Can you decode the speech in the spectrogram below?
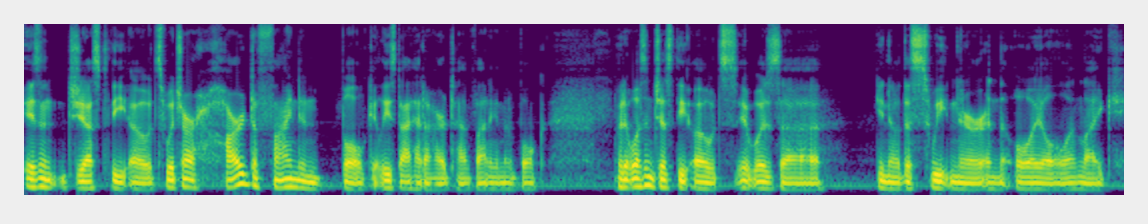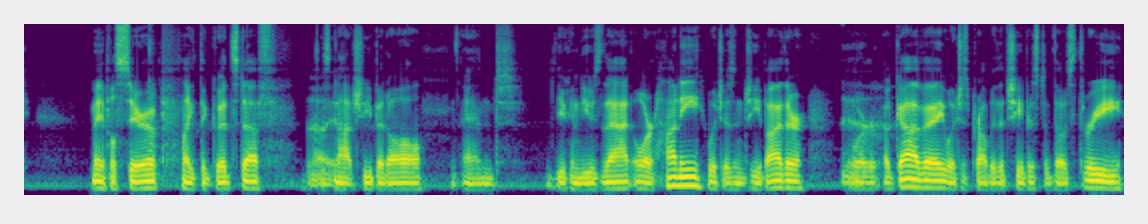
isn't just the oats, which are hard to find in bulk. At least I had a hard time finding them in bulk. But it wasn't just the oats; it was uh, you know the sweetener and the oil and like maple syrup, like the good stuff. Oh, it's yeah. not cheap at all, and you can use that or honey, which isn't cheap either, or agave, which is probably the cheapest of those three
